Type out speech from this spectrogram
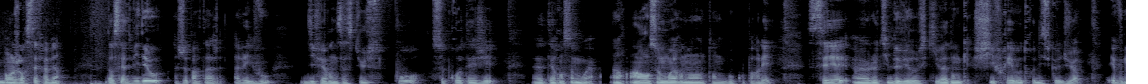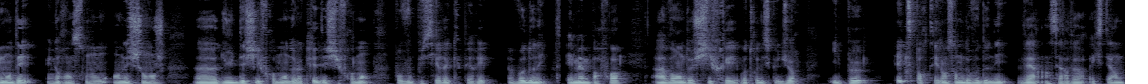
Bonjour, c'est Fabien. Dans cette vidéo, je partage avec vous différentes astuces pour se protéger euh, des ransomware. Alors un ransomware, on en entend beaucoup parler, c'est euh, le type de virus qui va donc chiffrer votre disque dur et vous demander une rançon en échange euh, du déchiffrement, de la clé de déchiffrement pour que vous puissiez récupérer vos données. Et même parfois, avant de chiffrer votre disque dur, il peut exporter l'ensemble de vos données vers un serveur externe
